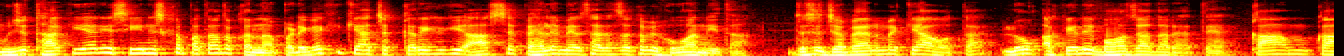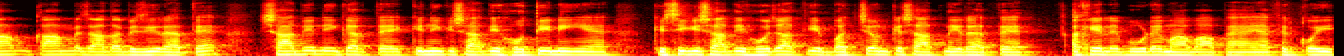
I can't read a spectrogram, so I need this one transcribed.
मुझे था कि यार ये सीन इसका पता तो करना पड़ेगा कि क्या चक्कर है, क्योंकि आज से पहले मेरे साथ ऐसा कभी हुआ नहीं था। जैसे जापान में क्या होता है, लोग अकेले बहुत ज़्यादा रहते हैं। काम काम काम में ज़्यादा बिज़ी रहते हैं। शादी नहीं करते, किन्हीं की शादी होती नहीं है, किसी की शादी हो जाती है, बच्चे उनके साथ नहीं रहते, अकेले बूढ़े माँ बाप हैं या फिर कोई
